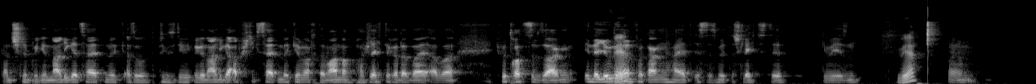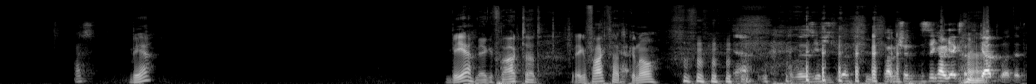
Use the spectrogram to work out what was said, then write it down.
ganz schlimmen Regionalliga-Zeiten mit, also beziehungsweise die Regionalliga-Abstiegszeiten mitgemacht, da waren noch ein paar schlechtere dabei, aber ich würde trotzdem sagen, in der jüngeren Wer? Vergangenheit ist es mit das schlechteste gewesen. Wer? Ähm, was? Wer? Wer? Wer gefragt hat. Wer gefragt hat, Ja. genau. Ja, aber das, ich, hab ich schon, deswegen habe ich extra nicht geantwortet.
